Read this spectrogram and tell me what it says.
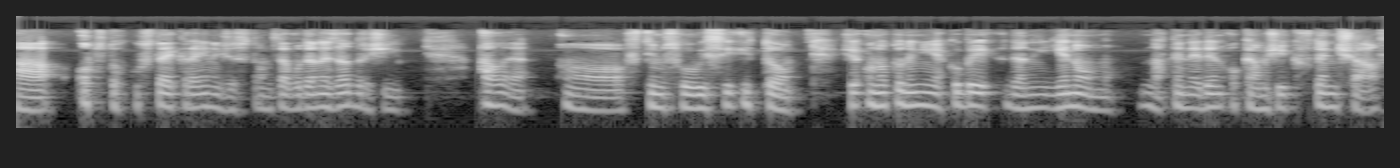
a odtoku z té krajiny, že se tam ta voda nezadrží. Ale o, s tím souvisí i to, že ono to není jakoby daný jenom na ten jeden okamžik v ten čas,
